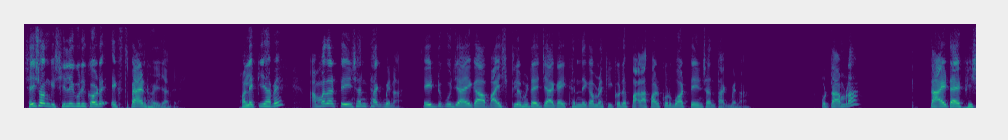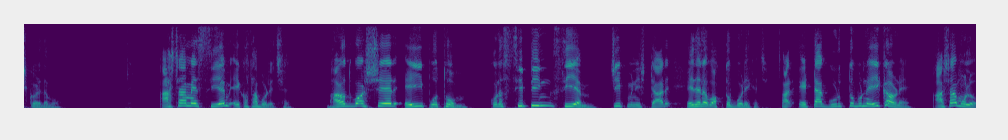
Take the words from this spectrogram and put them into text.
সেই সঙ্গে শিলিগুড়ি করিডোর এক্সপ্যান্ড হয়ে যাবে। ফলে কি হবে? আমাদের টেনশন থাকবে না। এইটুকু জায়গা, বাইশ কিলোমিটার জায়গা, এখান থেকে আমরা কী করে পারাপার করব? আর টেনশন থাকবে না। ওটা আমরা টাই টাই ফিস করে দেব। আসামের সিএম এই কথা বলেছে। ভারতবর্ষের এই প্রথম কোনো সিটিং সিএম চিফ মিনিস্টার এ বক্তব্য রেখেছে। আর এটা গুরুত্বপূর্ণ এই কারণে আসাম হলো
